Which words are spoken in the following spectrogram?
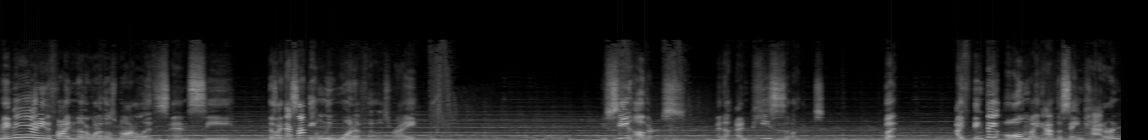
Maybe I need to find another one of those monoliths and see... Because, like, that's not the only one of those, right? We've seen others, and, uh, and pieces of others. But I think they all might have the same pattern.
